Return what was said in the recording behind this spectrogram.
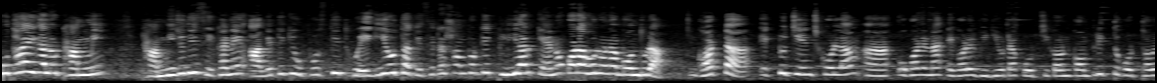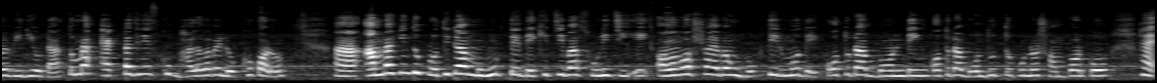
কোথায় গেল ঠাম্মি? ঠাম্মি যদি সেখানে আগে থেকে উপস্থিত হয়ে গিয়েও থাকে, সেটা সম্পর্কে ক্লিয়ার কেন করা হলো না বন্ধুরা? ঘরটা একটু চেঞ্জ করলাম। ওখানে না, এ ঘরে ভিডিওটা করছি, কারণ কমপ্লিট তো করতে হবে ভিডিওটা তোমরা একটা জিনিস খুব ভালোভাবে লক্ষ্য করো আমরা কিন্তু প্রতিটা মুহূর্তে দেখেছি বা শুনেছি এই অমাবস্যা এবং ভক্তির মধ্যে কতটা বন্ডিং কতটা বন্ধুত্বপূর্ণ সম্পর্ক। হ্যাঁ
